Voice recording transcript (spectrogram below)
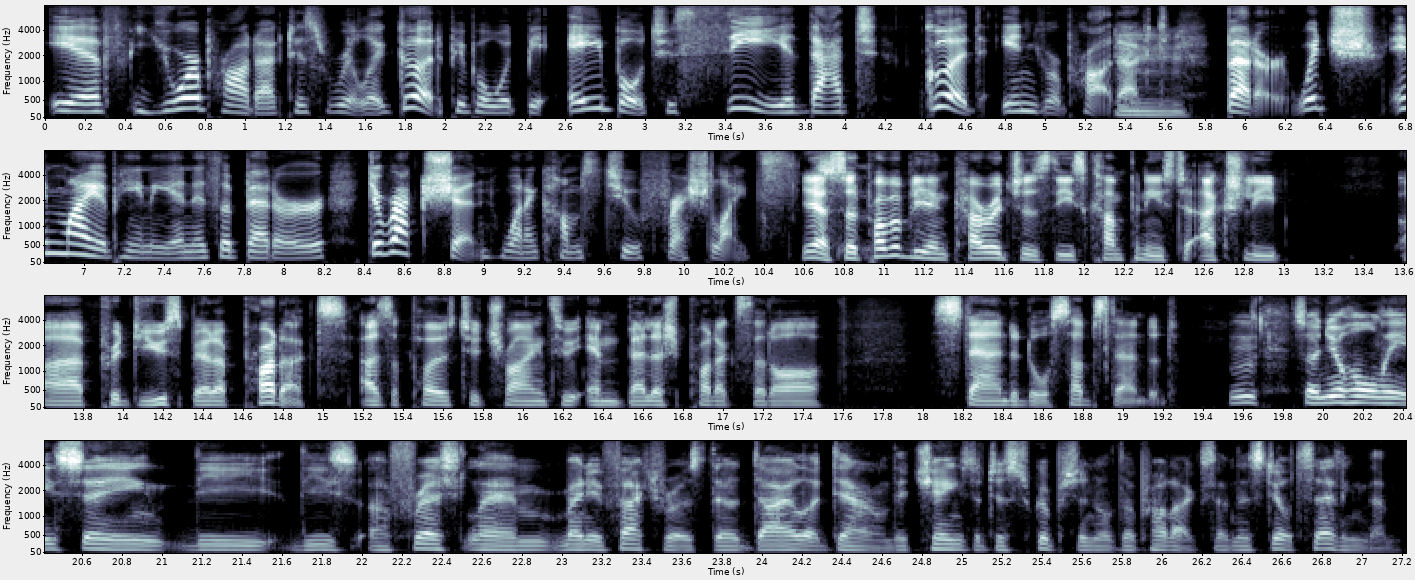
If your product is really good, people would be able to see that good in your product better, which in my opinion is a better direction when it comes to fresh lights. Yeah, so it probably encourages these companies to actually uh, produce better products as opposed to trying to embellish products that are standard or substandard. Mm. So Niu Hong is saying the these uh, fresh lamp manufacturers they dial it down. They change the description of the products and they're still selling them.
